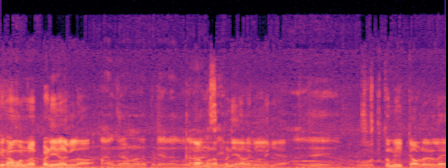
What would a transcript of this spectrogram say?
கிராம நல பணியாளர்களா? கிராம நல பணியாளர்கள் கிராம நல பணியாளர்கள் இல்லைங்க அது. ஒத்துமை காவலர்களே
